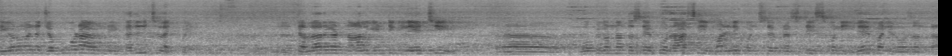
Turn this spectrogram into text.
తీవ్రమైన జబ్బు కూడా ఆవిడని కదిలించలేకపోయింది తెల్లారగట్ట నాలుగింటికి లేచి ఓపిక ఉన్నంతసేపు రాసి మళ్ళీ కొంచెంసేపు రెస్ట్ తీసుకొని ఇదే పని రోజంతా.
